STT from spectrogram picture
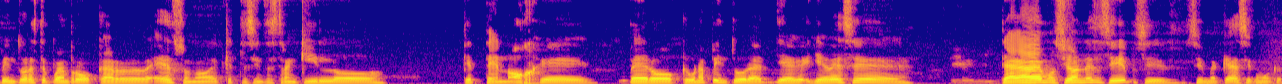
pinturas te pueden provocar eso, ¿no? De que te sientes tranquilo, que te enoje, pero que una pintura lleve, lleve ese te haga emociones así, pues sí, sí me queda así como que...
